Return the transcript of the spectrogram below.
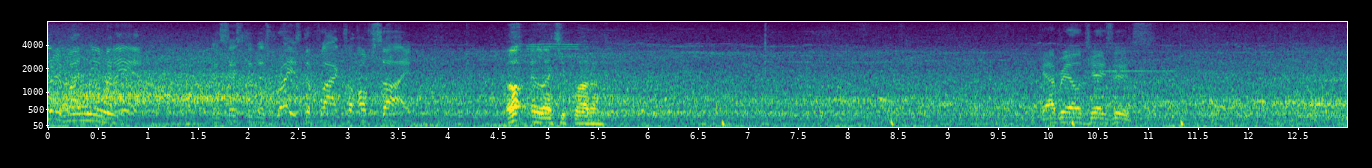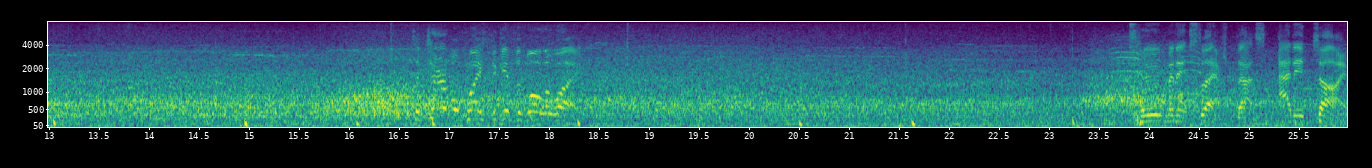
through by Di Maria. The assistant has raised the flag for offside. O, leci para. Gabriel Jesus. tries to give the ball away. Two minutes left. That's added time.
